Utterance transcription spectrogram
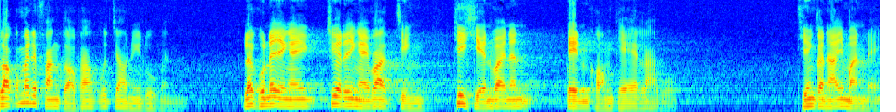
เราก็ไม่ได้ฟังต่อพระพุทธเจ้านี่ดูกัน แล้วคุณได้ยังไง เชื่อได้ยังไงว่าสิ่งที่เขียนไว้นั้นเป็นของแท้ลาโบ เถียงกันหายมันเลย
